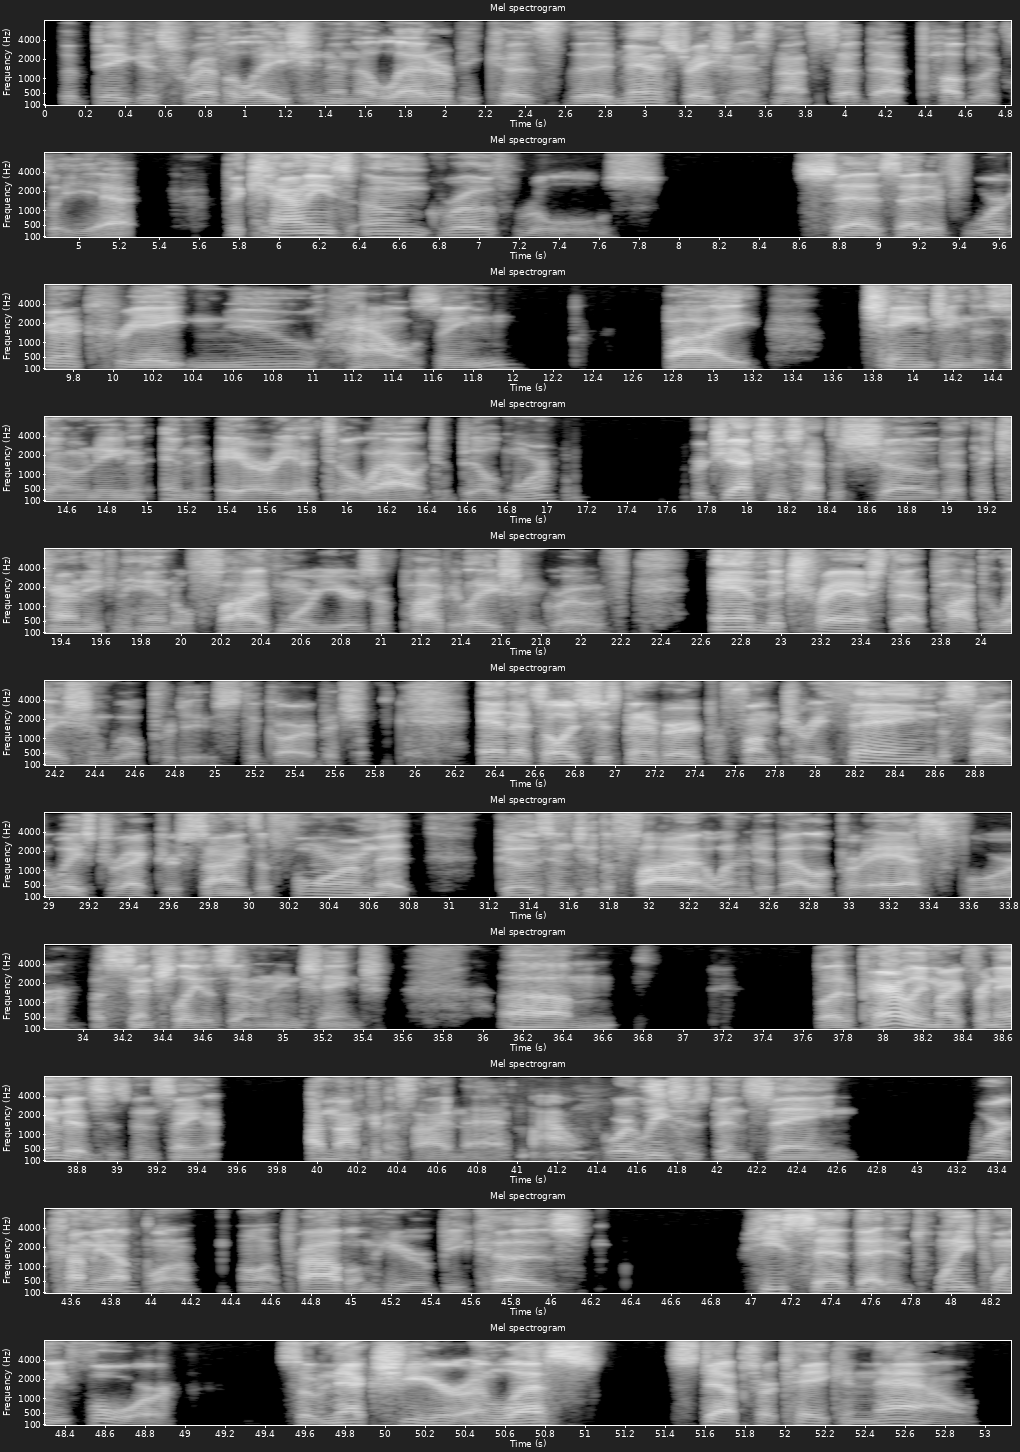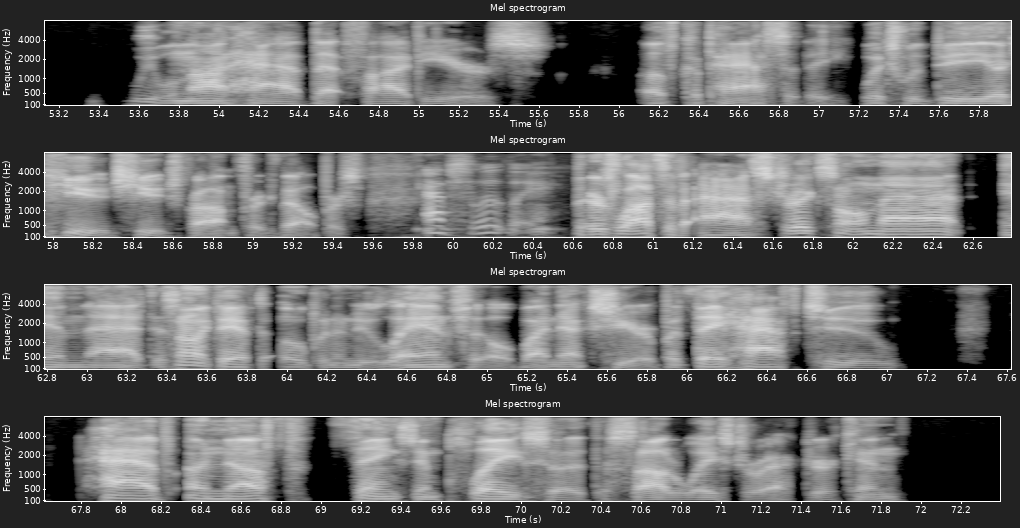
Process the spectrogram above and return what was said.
the biggest revelation in the letter because the administration has not said that publicly yet. The county's own growth rules says that if we're going to create new housing by changing the zoning in area to allow it to build more, projections have to show that the county can handle five more years of population growth and the trash that population will produce, the garbage. And that's always just been a very perfunctory thing. The solid waste director signs a form that goes into the file when a developer asks for essentially a zoning change. Um, but apparently, Mike Fernandez has been saying, I'm not going to sign that. Wow. Or at least has been saying, we're coming up on a, on a problem here because he said that in 2024, so next year, unless steps are taken now, we will not have that five years of capacity, which would be a huge, huge problem for developers. Absolutely. There's lots of asterisks on that, in that it's not like they have to open a new landfill by next year, but they have to have enough things in place so that the solid waste director can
